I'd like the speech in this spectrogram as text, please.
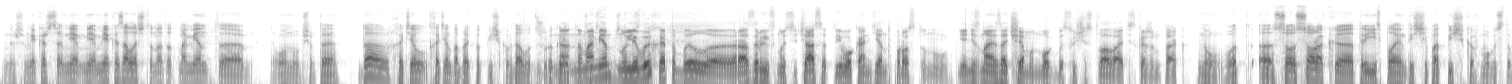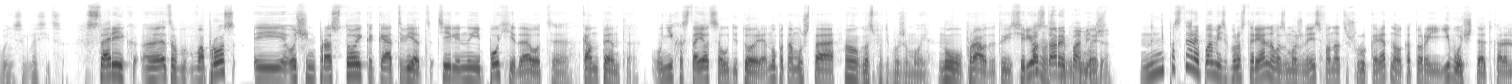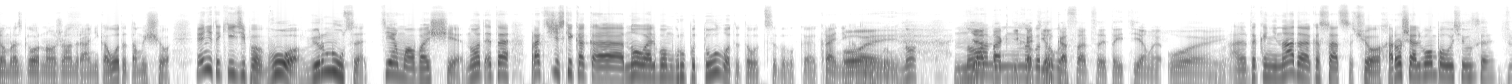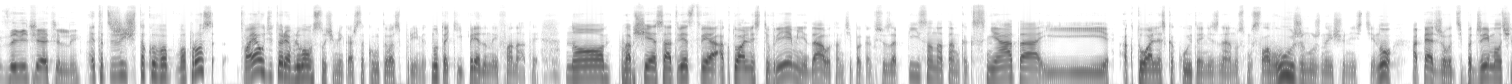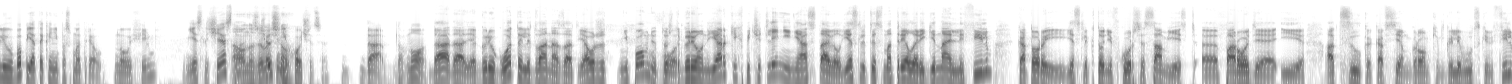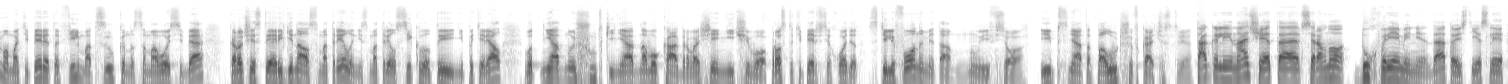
Потому что мне кажется, мне, мне, мне казалось, что на тот момент э, он, в общем-то, Да, хотел, хотел набрать подписчиков, да, вот Шура На, на момент нулевых это был э, разрыв, но сейчас это его контент просто, ну, я не знаю, зачем он мог бы существовать, скажем так. Ну, вот э, со- 43,5 тысячи подписчиков могут с тобой не согласиться. Старик, э, это вопрос и очень простой, как и ответ. Те или иные эпохи, да, вот э, контента, у них остается аудитория. Ну, потому что... О, господи, боже мой. Ну, правда, ты серьезно, По старой что ли, памяти. думаешь? Ну, не по старой памяти, просто реально, возможно, есть фанаты Шуры Корятного, которые его считают королем разговорного жанра, а не кого-то там еще. И они такие, типа, во, вернулся, тема вообще. Ну, вот это практически как э, новый альбом группы Tool, вот это вот к- крайний, который был. Но, но я так не хотел другой. касаться этой темы. Ой, А, так и не надо касаться, что, хороший альбом получился. замечательный. Это же еще такой воп- вопрос. Твоя аудитория в любом случае, мне кажется, круто воспримет. Ну, такие преданные фанаты. Но вообще соответствие актуальности времени, да, вот там типа как все записано, там как снято, и актуальность какую-то, я не знаю, ну, смысловую же нужно еще нести. Ну, опять же, вот типа Джей Молчаливый Боб я так и не посмотрел. Новый фильм. Если честно, А он уже что-то не вышел? хочется. Да, давно. Да, да, я говорю, год или два назад. Я уже не помню, то, Вот. что говорю, он ярких впечатлений не оставил. Если ты смотрел оригинальный фильм, который, если кто не в курсе, сам есть э, пародия и отсылка ко всем громким голливудским фильмам, а теперь это фильм отсылка на самого себя. Короче, если ты оригинал смотрел и не смотрел сиквел, ты не потерял вот ни одной шутки, ни одного кадра, вообще ничего. Просто теперь все ходят с телефонами там, ну и все. И снято получше в качестве. так или иначе, это все равно дух времени, да, то есть если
